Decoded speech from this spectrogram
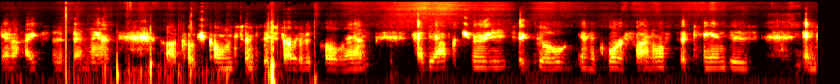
Siena Heights that have been there, uh, Coach Cohn since they started the program, had the opportunity to go in the quarterfinals to Kansas and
